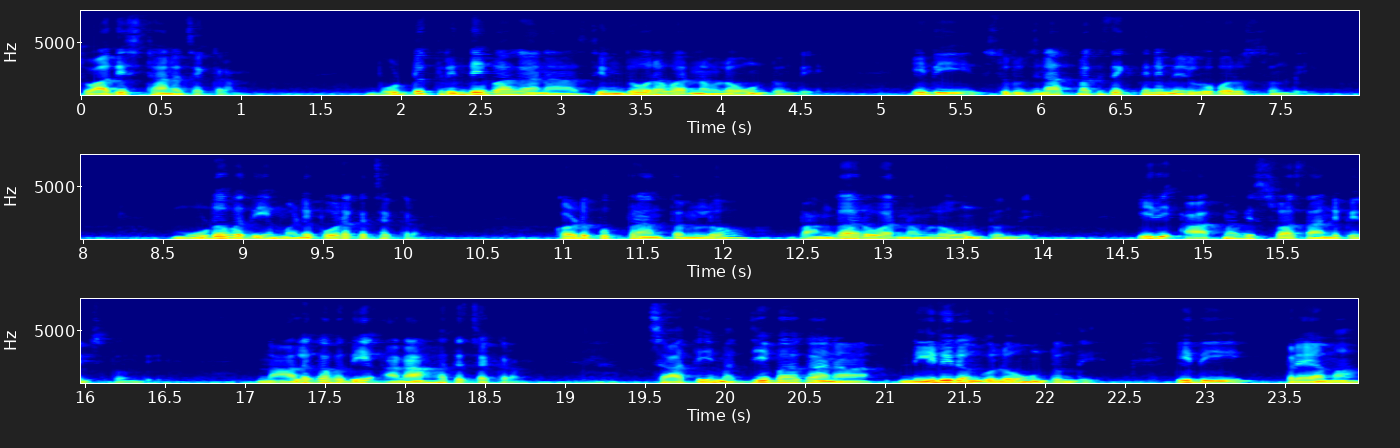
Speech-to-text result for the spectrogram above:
స్వాధిష్టాన చక్రం. బొడ్డు క్రింది భాగాన సింధూర వర్ణంలో ఉంటుంది. ఇది సృజనాత్మక శక్తిని మెరుగుపరుస్తుంది. మూడవది మణిపూరక చక్రం. కడుపు ప్రాంతంలో బంగారు వర్ణంలో ఉంటుంది. ఇది ఆత్మవిశ్వాసాన్ని పెంచుతుంది. నాలుగవది అనాహత చక్రం. ఛాతీ మధ్య భాగాన నీలిరంగులో ఉంటుంది. ఇది ప్రేమ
